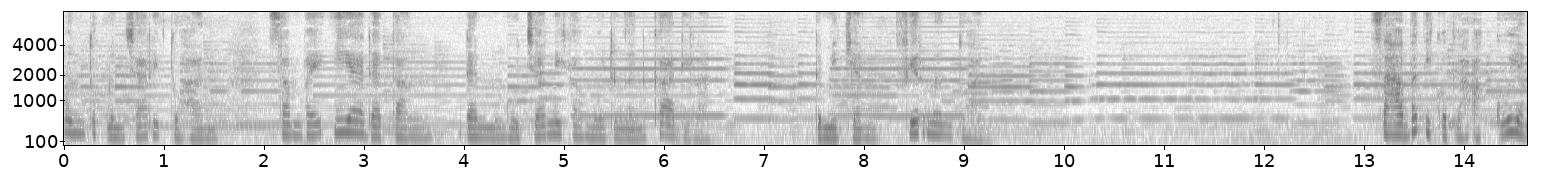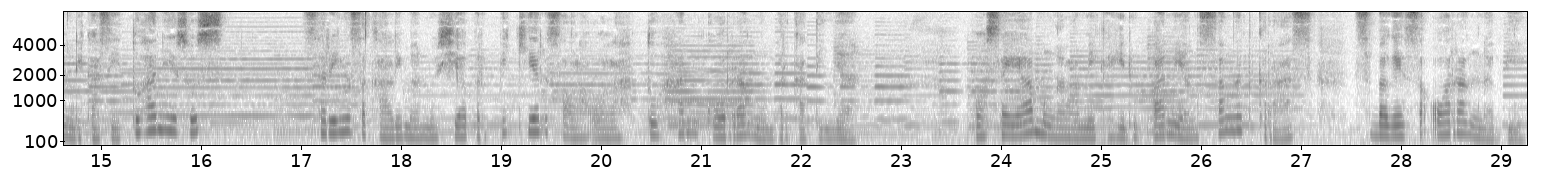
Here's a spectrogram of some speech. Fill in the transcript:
untuk mencari Tuhan sampai Ia datang dan menghujani kamu dengan keadilan. Demikian firman Tuhan. Sahabat ikutlah aku yang dikasih Tuhan Yesus. Sering sekali manusia berpikir seolah-olah Tuhan kurang memberkatinya. Hosea mengalami kehidupan yang sangat keras sebagai seorang nabi.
